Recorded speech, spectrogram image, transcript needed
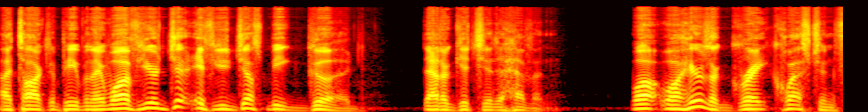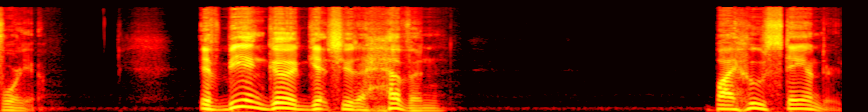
I talk to people and they, well, if you're ju- if you just be good, that'll get you to heaven. Well, well, here's a great question for you. If being good gets you to heaven, by whose standard?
